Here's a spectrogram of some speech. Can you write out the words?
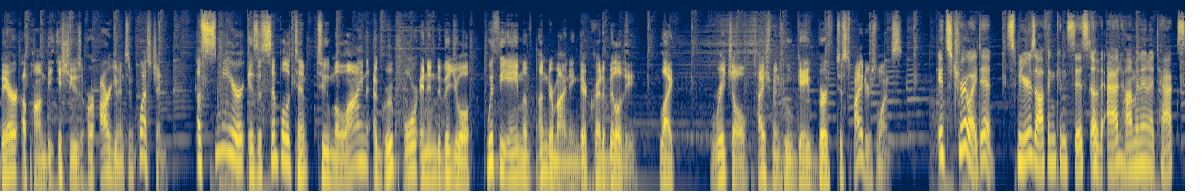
bear upon the issues or arguments in question. A smear is a simple attempt to malign a group or an individual with the aim of undermining their credibility, like Rachel Teichman, who gave birth to spiders once. It's true, I did. Smears often consist of ad hominem attacks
